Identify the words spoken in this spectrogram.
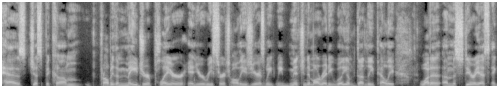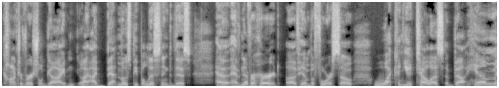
has just become probably the major player in your research all these years. We, we mentioned him already, William Dudley Pelley. What a, a mysterious and controversial guy. I, I, bet most people listening to this have, have never heard of him before. So what can you tell us about him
